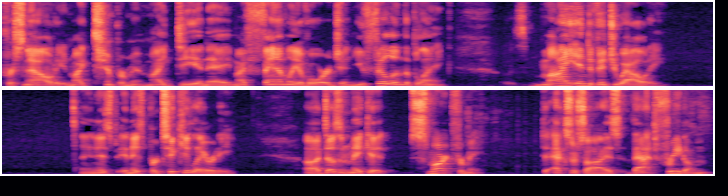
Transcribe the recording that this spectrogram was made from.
personality and my temperament, my DNA, my family of origin, you fill in the blank. My individuality and its in its particularity uh, doesn't make it smart for me to exercise that freedom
